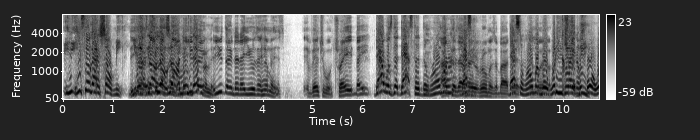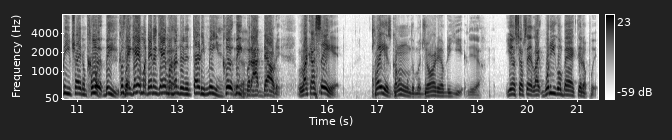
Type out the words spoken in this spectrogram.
he, he still got to show me. Do You you, know, he no, still no, no. Do you definitely. think? Do you think that they're using him as eventual trade bait? That was the that's the the uh, rumor. Because I that's heard rumors about that's that. the rumor. well. But what do you Could trade him for? What do you trade him for? Could be, because they but- gave him they done gave him 130 million. Could be, but I doubt it. Like I said, Clay is gone the majority of the year. Yeah. You understand what I'm saying? Like, what are you gonna back that up with?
